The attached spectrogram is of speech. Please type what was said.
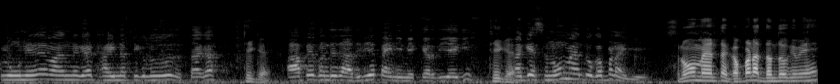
ਕਲੂਨ ਇਹਨੇ ਮੰਨ ਗਿਆ 28 29 ਕਿਲੋ ਦਾ ਦਿੱਤਾਗਾ ਠੀਕ ਹੈ ਆਪੇ ਬੰਦੇ ਦੱਸ ਵੀ ਇਹ ਪੈਣੀ ਮੇਕਰ ਦੀ ਹੈਗੀ। ਠੀਕ ਹੈ ਅੱਗੇ ਸਨੋਮੈਨ ਤੋਂ ਗੱਭਣ ਸਨੋਮੈਨ ਤੇ ਗੱਬਣਾ ਦੰਦੋ ਕਿਵੇਂ ਇਹ?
